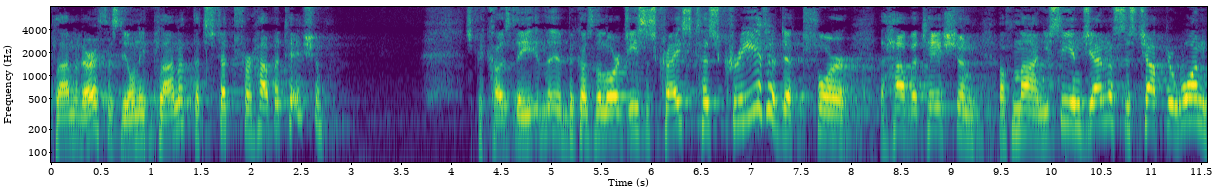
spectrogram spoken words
Planet Earth is the only planet that's fit for habitation. It's because the, the, because the Lord Jesus Christ has created it for the habitation of man. You see, in Genesis chapter 1,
